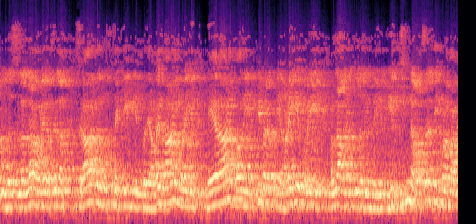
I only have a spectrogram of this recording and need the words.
தூதர் ஸல்லல்லாஹு அலைஹி வஸல்லம் என்பதை அழகான முறையில் நேரான பாதையை வெற்றி பெறக்கூடிய அழகிய முறையை அல்லாஹ்வுடைய இந்த சின்ன வசனத்தின் மூலமாக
